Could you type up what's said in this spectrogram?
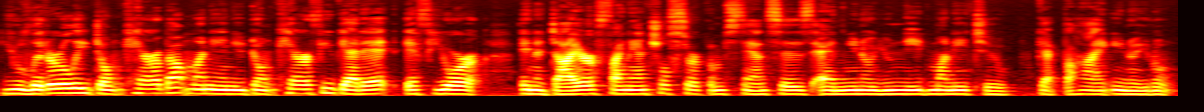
you literally don't care about money and you don't care if you get it if you're in a dire financial circumstances and you know you need money to get behind, you know, you don't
